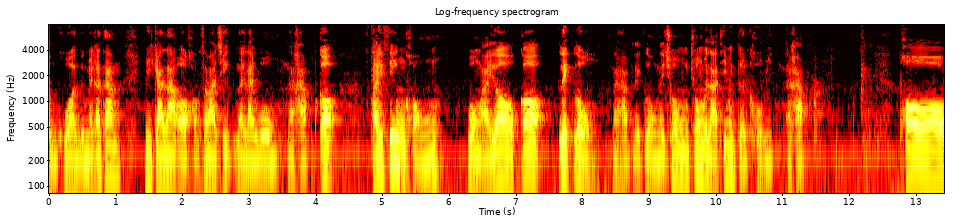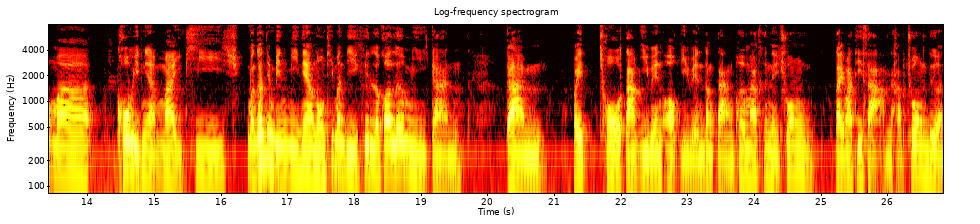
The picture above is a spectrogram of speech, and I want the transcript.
สมควรหรือแม้กระทั่งมีการลาออกของสมาชิกหลาย ๆ วงนะครับ ก็ sizing ของวงไอดอลก็เล็กลงนะครับ เล็กลงในช่วงช่วงเวลาที่มันเกิดโควิดนะครับ พอมาโควิดเนี่ยมาอีกที มันก็จะมีมีแนวโน้มที่มันดีขึ้น แล้วก็เริ่มมีการการไปโชว์ตามอีเวนต์ออกอีเวนต์ต่างๆ เพิ่มมากขึ้นในช่วงไตรมาสที่3นะครับช่วงเดือน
